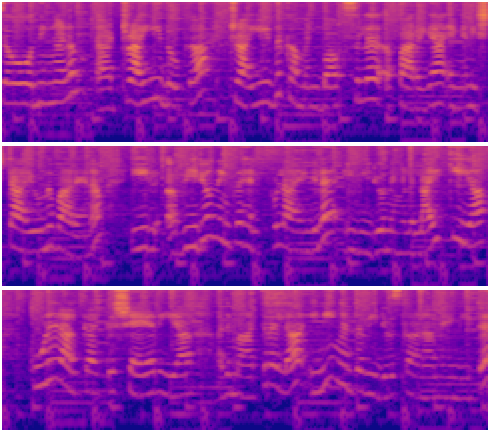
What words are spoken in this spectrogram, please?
സോ നിങ്ങളും ട്രൈ ചെയ്ത് നോക്കുക. ട്രൈ ചെയ്ത് കമന്റ് ബോക്സിൽ പറയുക എങ്ങനെ ഇഷ്ടമായോ എന്ന് പറയണം. ഈ വീഡിയോ നിങ്ങൾക്ക് ഹെൽപ്ഫുൾ ആയെങ്കിൽ ഈ വീഡിയോ നിങ്ങൾ ലൈക്ക് ചെയ്യുക. കൂടുതൽ ആൾക്കാർക്ക് ഷെയർ ചെയ്യുക. അത് മാത്രമല്ല ഇനി ഇങ്ങനത്തെ വീഡിയോസ് കാണാൻ വേണ്ടിയിട്ട്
